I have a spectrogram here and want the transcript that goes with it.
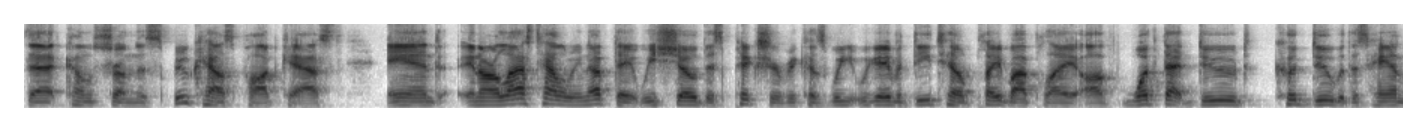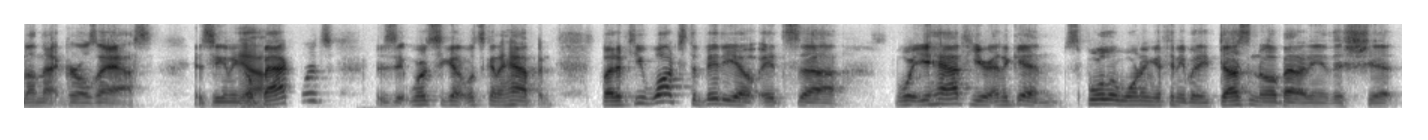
that comes from the Spook House podcast. And in our last Halloween update, we showed this picture because we, we gave a detailed play by play of what that dude could do with his hand on that girl's ass. Is he going to Yeah. go backwards? Is it what's he gonna, what's going to happen? But if you watch the video, it's uh, what you have here. And again, spoiler warning if anybody doesn't know about any of this shit,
